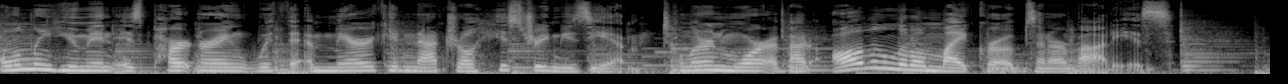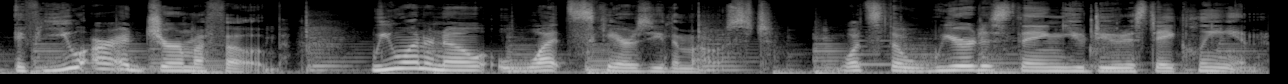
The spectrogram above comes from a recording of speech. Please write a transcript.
Only Human is partnering with the American Natural History Museum to learn more about all the little microbes in our bodies. If you are a germaphobe, we want to know what scares you the most. What's the weirdest thing you do to stay clean?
